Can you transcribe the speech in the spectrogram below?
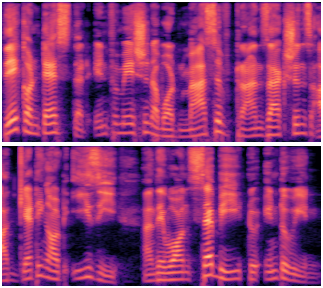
They contest that information about massive transactions are getting out easy and they want SEBI to intervene.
